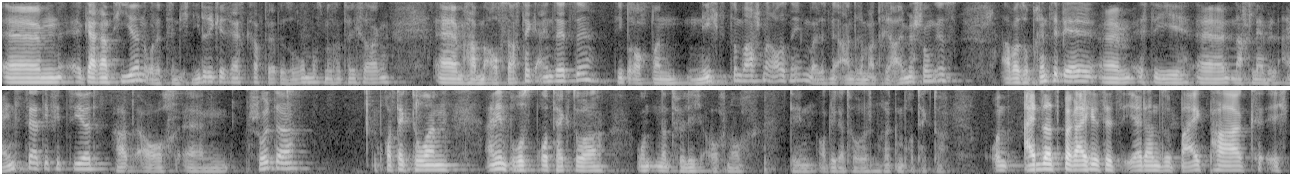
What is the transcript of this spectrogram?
ähm, garantieren oder ziemlich niedrige Restkraftwerte, so muss man es natürlich sagen, ähm, haben auch Sastec-Einsätze. Die braucht man nicht zum Waschen rausnehmen, weil es eine andere Materialmischung ist. Aber so prinzipiell ähm, ist die äh, nach Level 1 zertifiziert, hat auch ähm, Schulterprotektoren, einen Brustprotektor und natürlich auch noch den obligatorischen Rückenprotektor. Und Einsatzbereich ist jetzt eher dann so Bikepark, ich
